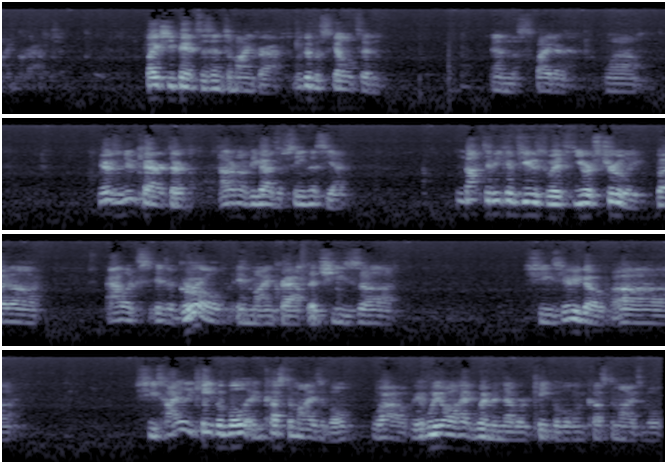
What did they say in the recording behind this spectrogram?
Minecraft. Feisty Pants is into Minecraft. Look at the skeleton. And the spider. Wow. Here's a new character. I don't know if you guys have seen this yet. Not to be confused with yours truly, but uh, Alex is a girl in Minecraft, and she's uh, she's here you go. Uh, she's highly capable and customizable. Wow, if we all had women that were capable and customizable.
